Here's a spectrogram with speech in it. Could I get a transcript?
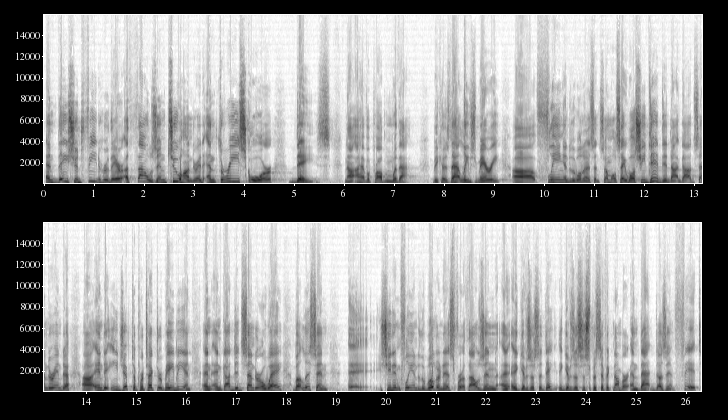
and they should feed her there a thousand two hundred and three score days. Now, I have a problem with that because that leaves Mary uh, fleeing into the wilderness. And some will say, well, she did. Did not God send her into, uh, into Egypt to protect her baby? And, and, and God did send her away. But listen, Eh, she didn't flee into the wilderness for a thousand. Eh, it gives us a date, it gives us a specific number. And that doesn't fit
